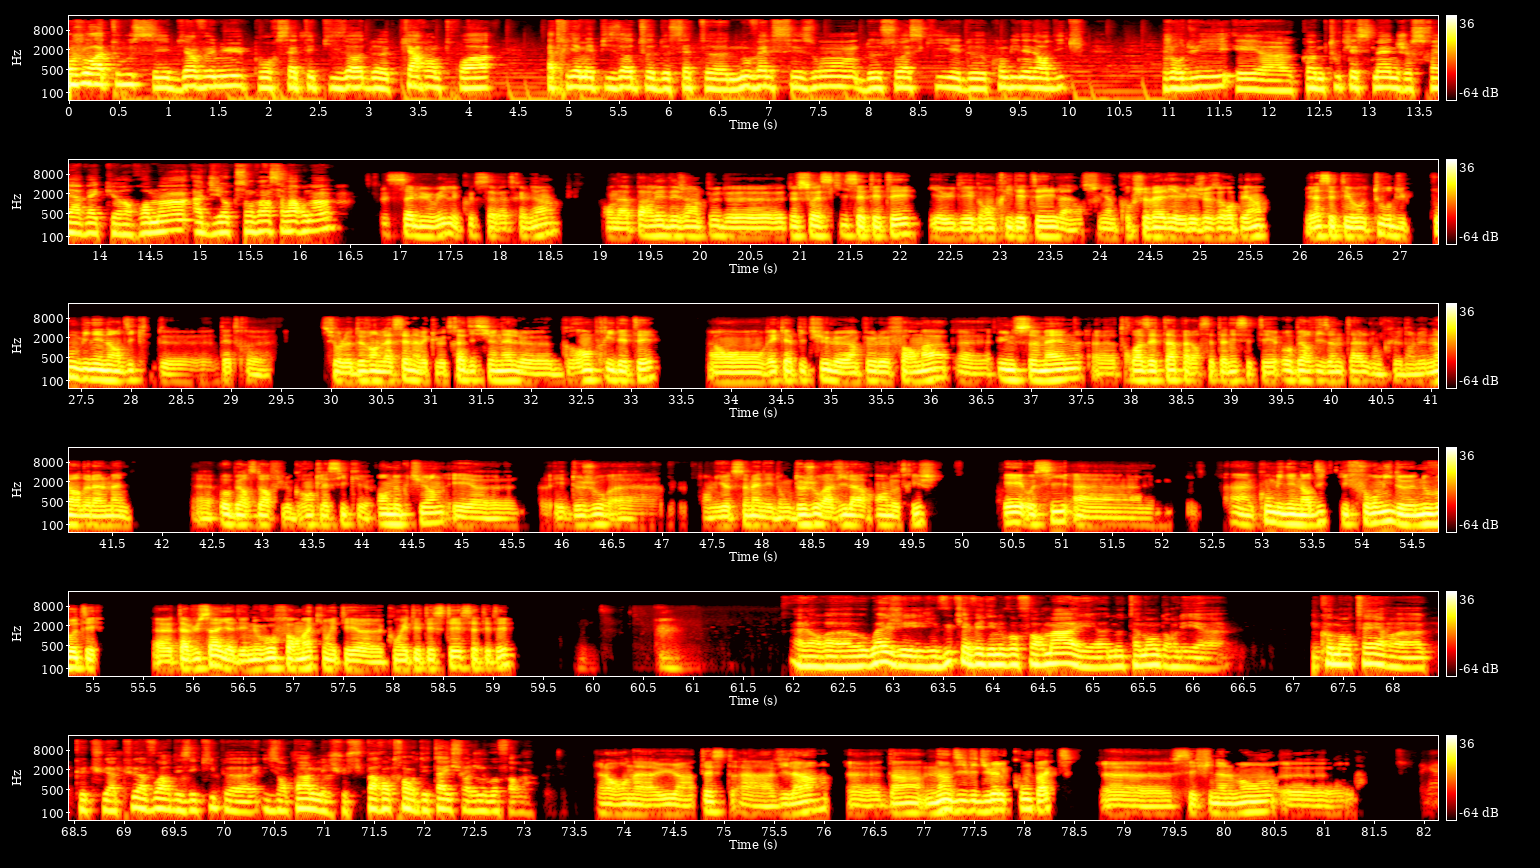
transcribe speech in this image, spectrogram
Bonjour à tous et bienvenue pour cet épisode 43, quatrième épisode de cette nouvelle saison de Soaski et de Combiné Nordique. Aujourd'hui et euh, comme toutes les semaines, je serai avec euh, Romain à Geox 120. Ça va Romain? Salut Will, écoute, ça va très bien. On a parlé déjà un peu de, de Soaski cet été. Il y a eu des grands prix d'été, là on se souvient de Courchevel, il y a eu les Jeux européens. Mais là c'était au tour du combiné nordique d'être euh, sur le devant de la scène avec le traditionnel euh, Grand Prix d'été. On récapitule un peu le format. Euh, une semaine, euh, trois étapes. Alors cette année, c'était Oberwiesenthal, donc dans le nord de l'Allemagne. Oberstdorf, le grand classique en nocturne, et, et deux jours en milieu de semaine, et donc deux jours à Villars en Autriche. Et aussi un combiné nordique qui fourmille de nouveautés. Euh, T'as vu ça? Il y a des nouveaux formats qui ont été qui ont été testés cet été. Alors euh, ouais, j'ai vu qu'il y avait des nouveaux formats et euh, notamment dans les, euh, les commentaires que tu as pu avoir des équipes, ils en parlent, mais je suis pas rentré en détail sur les nouveaux formats. Alors, on a eu un test à Villars euh, d'un individuel compact. C'est finalement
